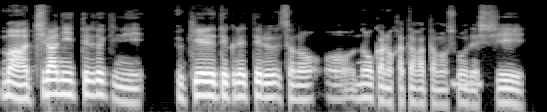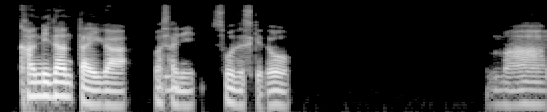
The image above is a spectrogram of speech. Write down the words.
まあ、あちらに行ってる時に受け入れてくれてる、その農家の方々もそうですし、管理団体がまさにそうですけど、まあ、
